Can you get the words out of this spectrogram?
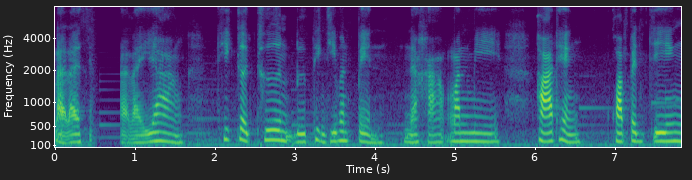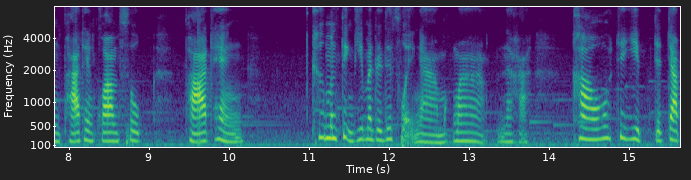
หลายๆ หลายอย่างที่เกิดขึ้นหรือสิ่งที่มันเป็นนะคะ มันมีพาร์ทแห่งความเป็นจริง พาร์ทแห่งความสุข พาร์ทแห่ง คือมันสิ่งที่มันเป็นที่สวยงามมากๆนะคะ เขาจะหยิบจะจับ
